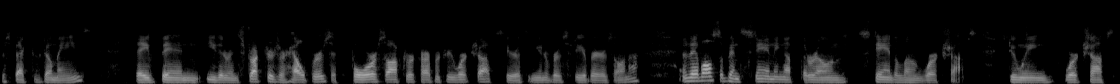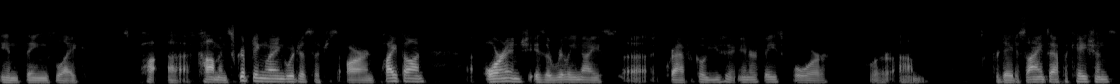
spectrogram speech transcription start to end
respective domains. They've been either instructors or helpers at four software carpentry workshops here at the University of Arizona. And they've also been standing up their own standalone workshops, doing workshops in things like uh, common scripting languages such as R and Python. Orange is a really nice uh, graphical user interface for, for, um, for data science applications,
